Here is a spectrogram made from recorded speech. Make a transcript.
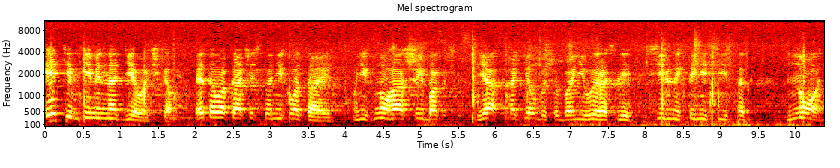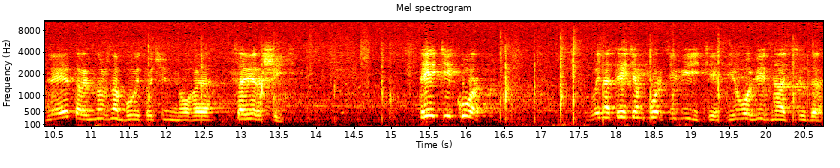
этим именно девочкам этого качества не хватает. У них много ошибок. Я хотел бы, чтобы они выросли сильных теннисисток. Но для этого им нужно будет очень многое совершить. Третий корт. Вы на третьем корте видите, его видно отсюда,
